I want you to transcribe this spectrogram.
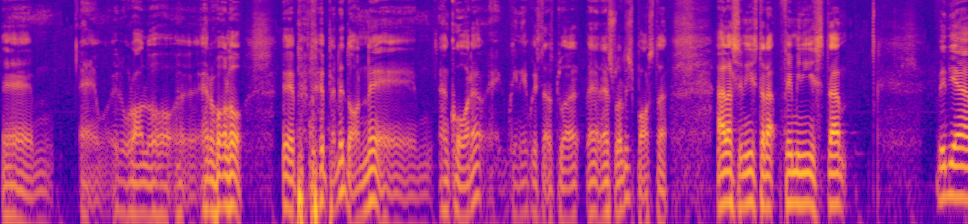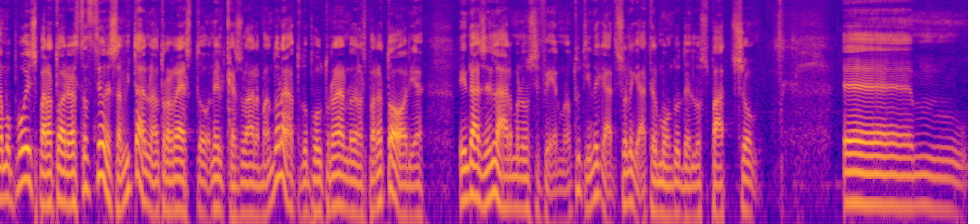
Eh, è un ruolo, è un ruolo eh, per, per, le donne eh, ancora, quindi questa è la, tua, è la sua risposta alla sinistra femminista. Vediamo poi sparatoria alla stazione San Vitale, un altro arresto nel casolare abbandonato. Dopo oltre un anno della sparatoria, le indagini dell'arma non si fermano. Tutti indagati sono legati al mondo dello spaccio. Ehm...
